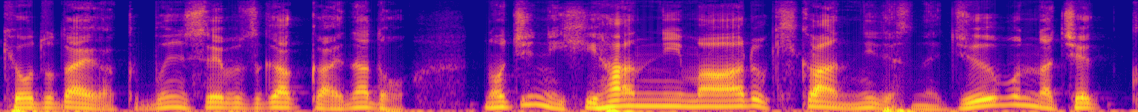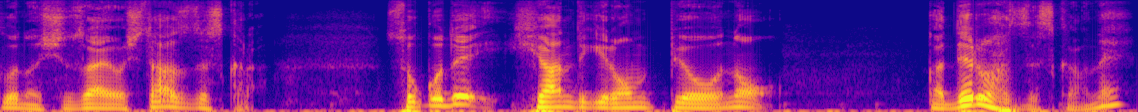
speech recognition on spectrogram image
京都大学、分子生物学会など、後に批判に回る機関にですね、十分なチェックの取材をしたはずですから、そこで批判的論評のが出るはずですからね、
